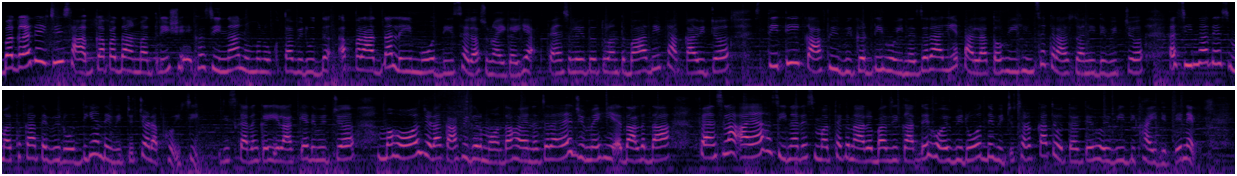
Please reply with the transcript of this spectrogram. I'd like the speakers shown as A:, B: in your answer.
A: ਬੰਗਲਾਦੇਸ਼ ਦੀ ਸਾਬਕਾ ਪ੍ਰਧਾਨ ਮੰਤਰੀ ਸ਼ੇਖ ਹਸੀਨਾ ਨੂੰ ਮਨੁੱਖਤਾ ਵਿਰੁੱਧ ਅਪਰਾਧਾਂ ਲਈ ਮੌਤ ਦੀ ਸਜ਼ਾ ਸੁਣਾਈ ਗਈ ਹੈ। ਫੈਸਲੇ ਤੋਂ ਤੁਰੰਤ ਬਾਅਦ ਹੀ ਢਾਕਾ ਵਿੱਚ ਸਥਿਤੀ ਕਾਫੀ ਵਿਗੜਦੀ ਹੋਈ ਨਜ਼ਰ ਆ ਰਹੀ ਹੈ। ਪਹਿਲਾਂ ਤੋਂ ਹੀ ਹਿੰਸਕ ਰਾਜਧਾਨੀ ਦੇ ਵਿੱਚ ਹਸੀਨਾ ਦੇ ਸਮਰਥਕਾਂ ਤੇ ਵਿਰੋਧੀਆਂ ਦੇ ਵਿੱਚ ਝੜਪ ਹੋਈ ਸੀ। ਜਿਸ ਕਾਰਨ ਕਈ ਇਲਾਕੇ ਦੇ ਵਿੱਚ ਮਾਹੌਲ ਜਿਹੜਾ ਕਾਫੀ ਗਰਮਾਉਂਦਾ ਹੋਇਆ ਨਜ਼ਰ ਆਇਆ ਜਿਵੇਂ ਹੀ ਅਦਾਲਤ ਦਾ ਫੈਸਲਾ ਆਇਆ, ਹਸੀਨਾ ਦੇ ਸਮਰਥਕ ਨਾਅਰੇਬਾਜ਼ੀ ਕਰਦੇ ਹੋਏ ਵਿਰੋਧ ਦੇ ਵਿੱਚ ਸੜਕਾਂ ਤੇ ਉਤਰਦੇ ਹੋਏ ਵੀ ਦਿਖਾਈ ਦਿੱਤੇ ਨੇ।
